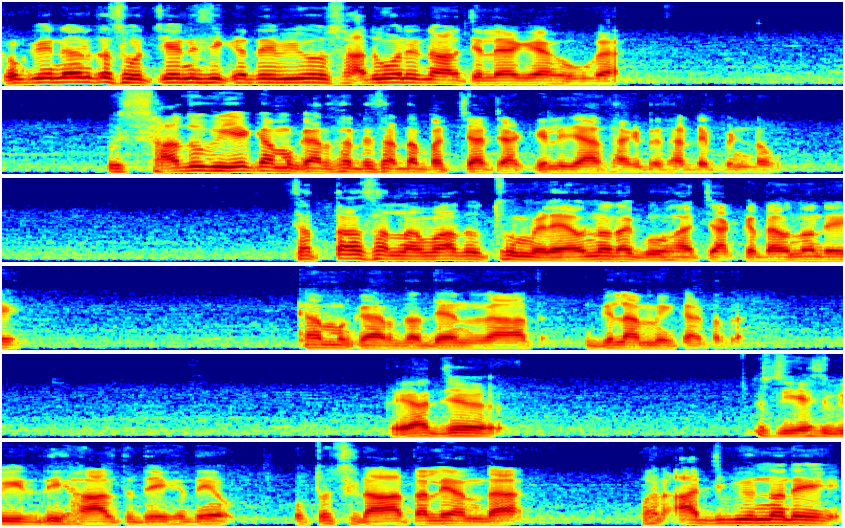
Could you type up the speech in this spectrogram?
ਕਿਉਂਕਿ ਇਹਨਾਂ ਨੇ ਤਾਂ ਸੋਚਿਆ ਨਹੀਂ ਸੀ ਕਦੇ ਵੀ ਉਹ ਸਾਧੂਆਂ ਦੇ ਨਾਲ ਚੱਲਿਆ ਗਿਆ ਹੋਊਗਾ। ਕੋਈ ਸਾਧੂ ਵੀ ਇਹ ਕੰਮ ਕਰ ਸਕਦੇ, ਸਾਡਾ ਬੱਚਾ ਚੱਕ ਕੇ ਲਿਜਾ ਸਕਦੇ ਸਾਡੇ ਪਿੰਡੋਂ। 7 ਸਾਲਾਂ ਬਾਅਦ ਉੱਥੋਂ ਮਿਲਿਆ ਉਹਨਾਂ ਦਾ ਗੋਹਾ ਚੱਕਦਾ, ਉਹਨਾਂ ਦੇ ਕੰਮ ਕਰਦਾ, ਦਿਨ ਰਾਤ ਗੁਲਾਮੀ ਕੱਟਦਾ। ਤੇ ਅੱਜ ਤੁਸੀਂ ਇਸ ਵੀਰ ਦੀ ਹਾਲਤ ਦੇਖਦੇ ਹੋ, ਉਤੋਂ ਛੁਡਾ ਤਾਂ ਲਿਆਂਦਾ, ਪਰ ਅੱਜ ਵੀ ਉਹਨਾਂ ਦੇ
